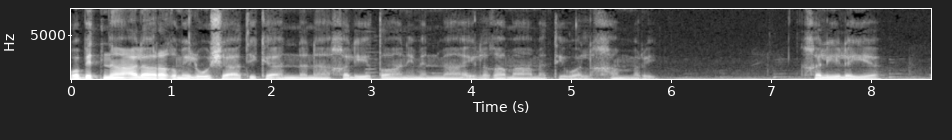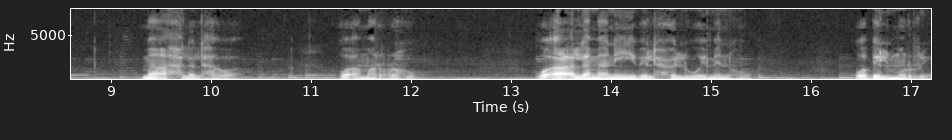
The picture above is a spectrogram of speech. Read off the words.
وبتنا على رغم الوشاة كأننا خليطان من ماء الغمامة والخمر. خليلي ما أحلى الهوى وأمره. وأعلمني بالحلو منه وبالمر.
